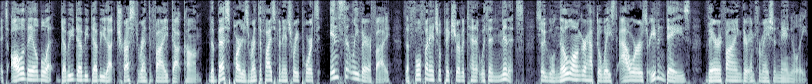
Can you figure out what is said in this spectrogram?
It's all available at www.trustrentify.com. The best part is Rentify's financial reports instantly verify the full financial picture of a tenant within minutes, so you will no longer have to waste hours or even days verifying their information manually.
